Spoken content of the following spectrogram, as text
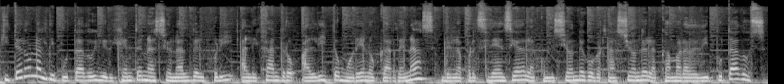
quitaron al diputado y dirigente nacional del PRI Alejandro Alito Moreno Cárdenas de la presidencia de la Comisión de Gobernación de la Cámara de Diputados.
